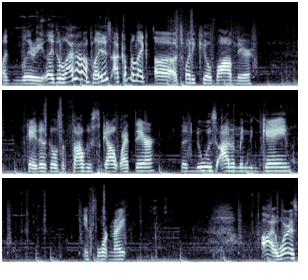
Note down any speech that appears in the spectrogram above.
Like literally, like the last time I played this, I could put like uh, a 20 kill bomb there. Okay, there goes the Falcon Scout right there, the newest item in the game in Fortnite. Alright, where is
